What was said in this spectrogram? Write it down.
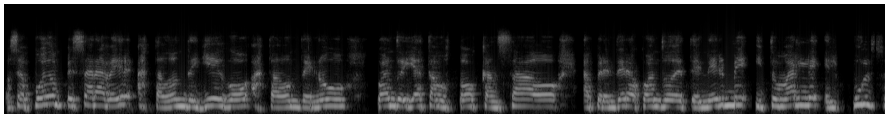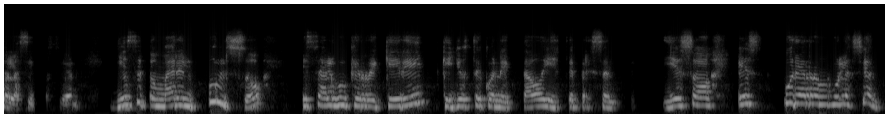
O sea, puedo empezar a ver hasta dónde llego, hasta dónde no, cuando ya estamos todos cansados, aprender a cuándo detenerme y tomarle el pulso a la situación. Y ese tomar el pulso es algo que requiere que yo esté conectado y esté presente. Y eso es pura regulación,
